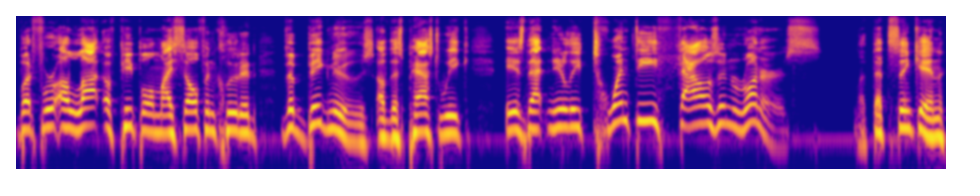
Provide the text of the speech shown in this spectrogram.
but for a lot of people, myself included, the big news of this past week is that nearly 20,000 runners, let that sink in,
